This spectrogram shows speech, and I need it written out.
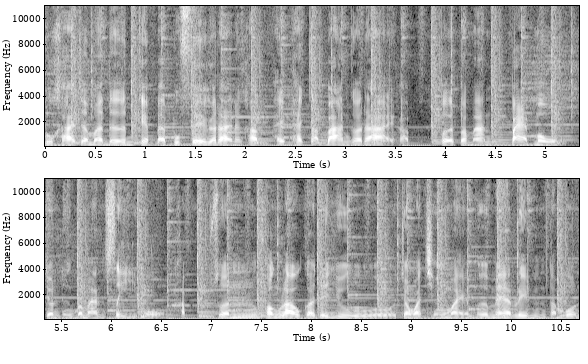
ลูกค้าจะมาเดินเก็บแบบบุฟเฟ่ต์ก็ได้นะครับ ให้แพ็คกลับบ้านก็ได้ครับ เปิดประมาณ 8 โมงจนถึงประมาณ 4 โมงครับ สวนของเราก็จะอยู่จังหวัดเชียงใหม่อำเภอแม่ริมตำบล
